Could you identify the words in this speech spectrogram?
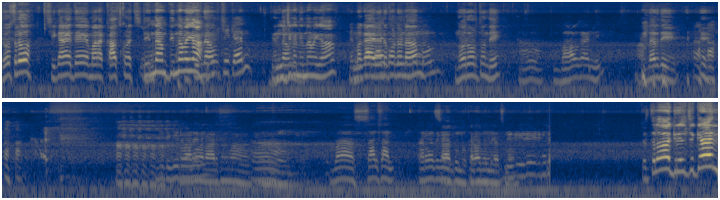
దోస్తులు చికెన్ అయితే మన కాల్చుకున్న తిందాం తిందాం ఇక. చికెన్ చికెన్ తిందాం ఇక నిమ్మకాయ వండుకుంటున్నాం నోరు ఊరుతుంది బాగా అండి అందరిది తర్వాత గ్రిల్ చికెన్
